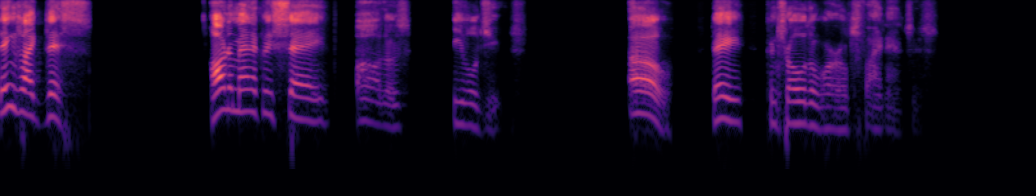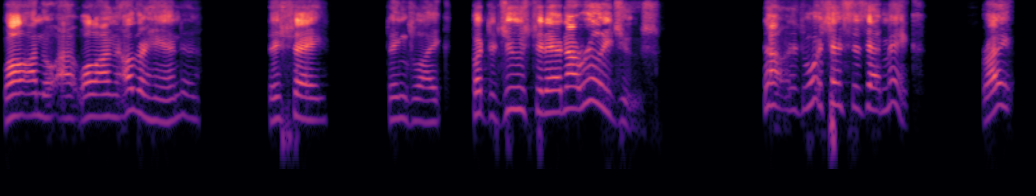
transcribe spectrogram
Things like this automatically say, oh, those evil Jews. Oh, they control the world's finances. While on the uh, while on the other hand, uh, they say things like, "But the Jews today are not really Jews." Now, what sense does that make? Right?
